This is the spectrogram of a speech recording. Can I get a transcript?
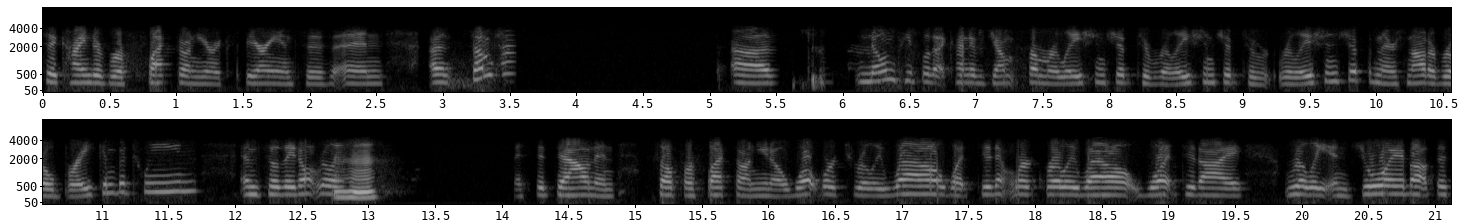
to kind of reflect on your experiences and uh, sometimes uh, known people that kind of jump from relationship to relationship to relationship and there's not a real break in between and so they don't really mm-hmm. sit down and self reflect on, you know, what worked really well, what didn't work really well, what did I really enjoy about this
